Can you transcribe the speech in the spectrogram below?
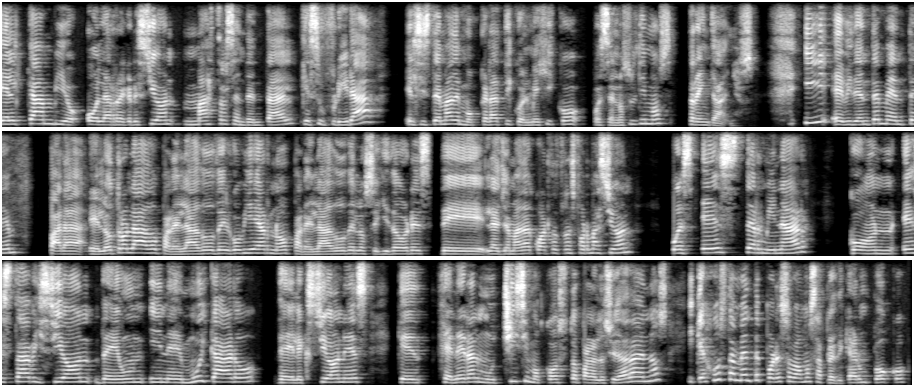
el cambio o la regresión más trascendental que sufrirá el sistema democrático en México, pues en los últimos 30 años. Y evidentemente, para el otro lado, para el lado del gobierno, para el lado de los seguidores de la llamada cuarta transformación, pues es terminar con esta visión de un INE muy caro, de elecciones que generan muchísimo costo para los ciudadanos y que justamente por eso vamos a predicar un poco,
